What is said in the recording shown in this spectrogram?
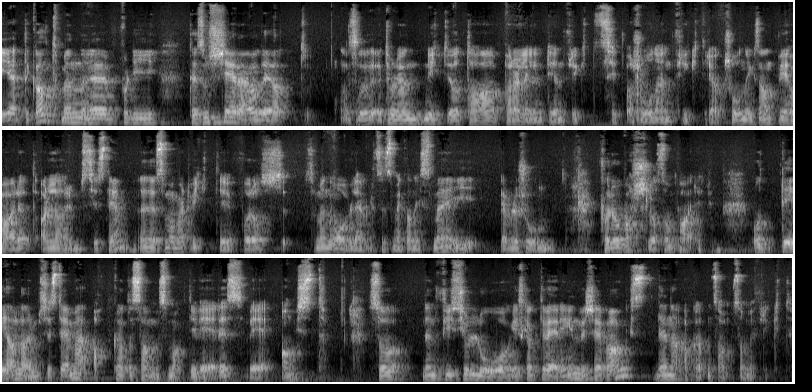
i etterkant. Men eh, fordi det som skjer, er jo det at altså, Jeg tror det er nyttig å ta parallellen til en fryktsituasjon og en fryktreaksjon. Vi har et alarmsystem eh, som har vært viktig for oss som en overlevelsesmekanisme i evolusjonen for å varsle oss om farer. Og det alarmsystemet er akkurat det samme som aktiveres ved angst. Så den fysiologiske aktiveringen vi ser ved angst, den er akkurat den samme som ved frykt.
